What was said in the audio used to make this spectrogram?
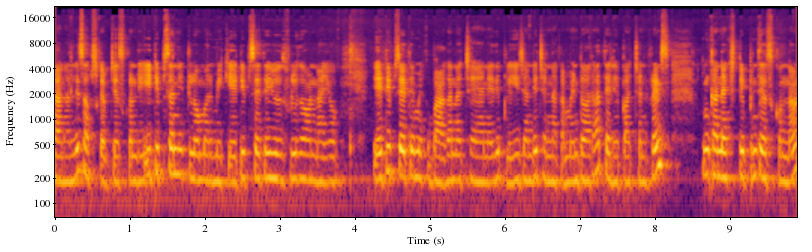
ఛానల్ని సబ్స్క్రైబ్ చేసుకోండి. ఈ టిప్స్ అన్నింటిలో మరి మీకు ఏ టిప్స్ అయితే యూస్ఫుల్గా ఉన్నాయో ఏ టిప్స్ అయితే మీకు బాగా నచ్చాయి అనేది ప్లీజ్ అండి చిన్న కమెంట్ ద్వారా తెలియపరచండి ఫ్రెండ్స్. ఇంకా నెక్స్ట్ టిప్ని తెలుసుకుందాం.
